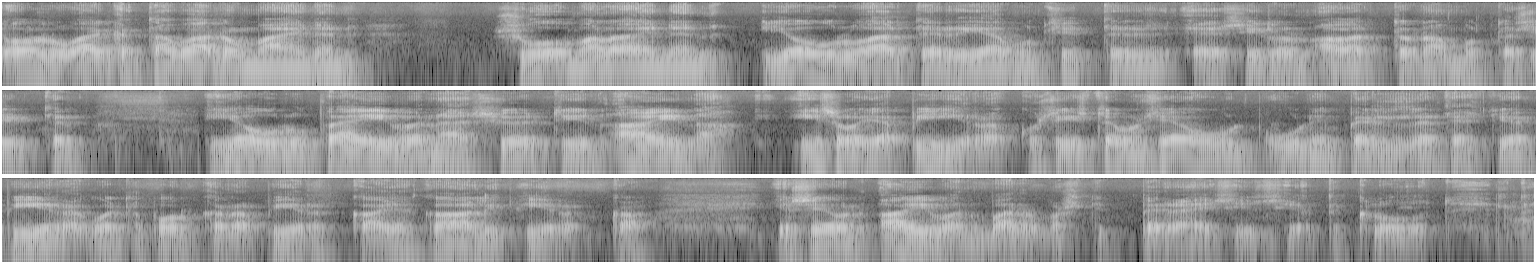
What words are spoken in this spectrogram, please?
ollut aika tavanomainen suomalainen jouluateria, mutta sitten eh, silloin aattona, mutta sitten joulupäivänä syötiin aina isoja piirakko, siis tämmöisiä uunin pelillä tehtyjä piirakoita, porkkarapiirakkaa ja kaalipiirakkaa. Ja se on aivan varmasti peräisin sieltä klooteilta.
